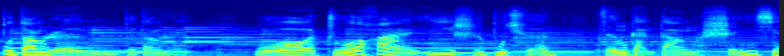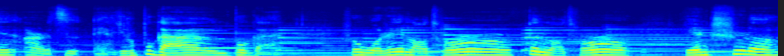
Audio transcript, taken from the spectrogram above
不当人，不当人！我拙汉衣食不全，怎敢当神仙二字？哎呀，就是不敢，不敢。说我这老头儿，笨老头儿，连吃的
